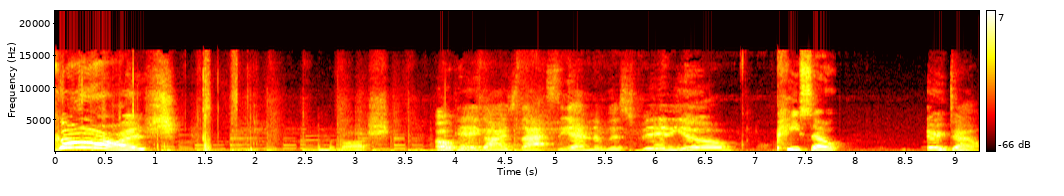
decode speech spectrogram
gosh! Oh my gosh. Okay, guys, that's the end of this video. Peace out. Hey, down.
